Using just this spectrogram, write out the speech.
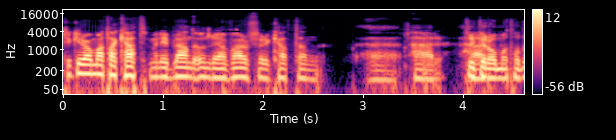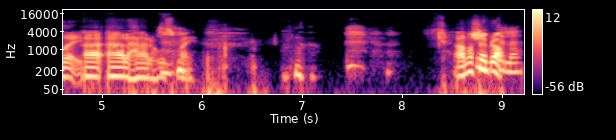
tycker om att ha katt, men ibland undrar jag varför katten eh, är Tycker här, om att ha dig. är, är här hos mig. Annars är det bra. Mm.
